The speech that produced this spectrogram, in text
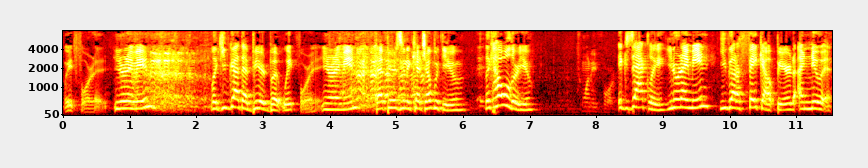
wait for it. You know what I mean? Like you've got that beard, but wait for it. You know what I mean? That beard's gonna catch up with you. Like, how old are you? 24. Exactly. You know what I mean? You've got a fake out beard. I knew it.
